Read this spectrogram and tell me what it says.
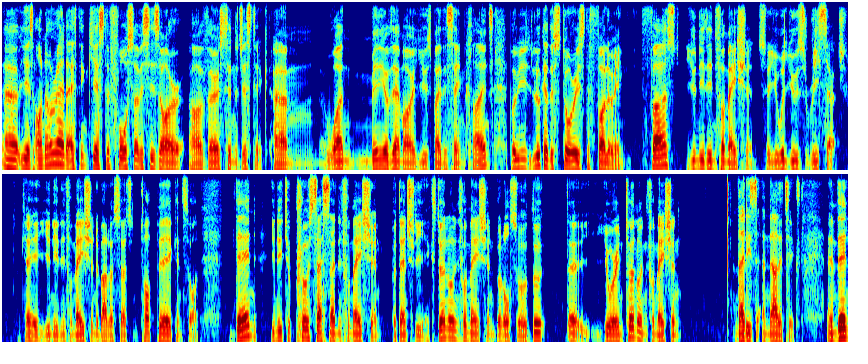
Uh, yes, on our end, I think yes, the four services are are very synergistic. Um, one, many of them are used by the same clients, but when you look at the stories, the following: first, you need information, so you will use research okay you need information about a certain topic and so on. Then you need to process that information potentially external information but also the, the, your internal information that is analytics. And then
